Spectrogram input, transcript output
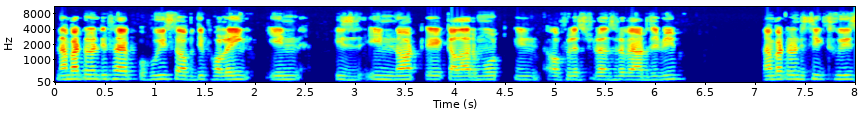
Number 25, which of the following in is in not a color mode in of Illustrator answer of RGB? Number 26, which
